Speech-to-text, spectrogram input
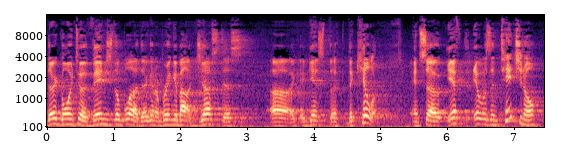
They're going to avenge the blood. They're going to bring about justice uh, against the, the killer. And so, if it was intentional,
